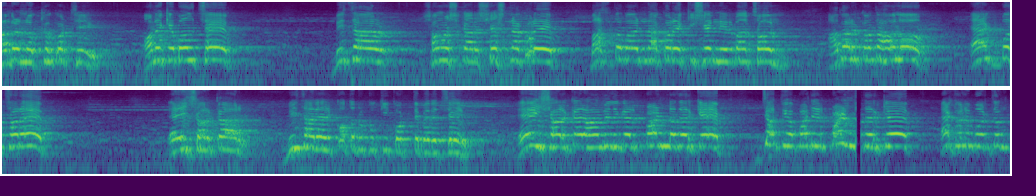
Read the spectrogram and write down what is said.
আমরা লক্ষ্য করছি, অনেকে বলছে, বিচার সংস্কার শেষ না করে বাস্তবায়ন না করে কিসের নির্বাচন? আবার কথা হলো এক বছরে এই সরকার বিচারের কতটুকু কি করতে পেরেছে? এই সরকার আওয়ামী লীগের পান্ডাদেরকে জাতীয় পার্টির পান্ডাদেরকে এখনও পর্যন্ত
